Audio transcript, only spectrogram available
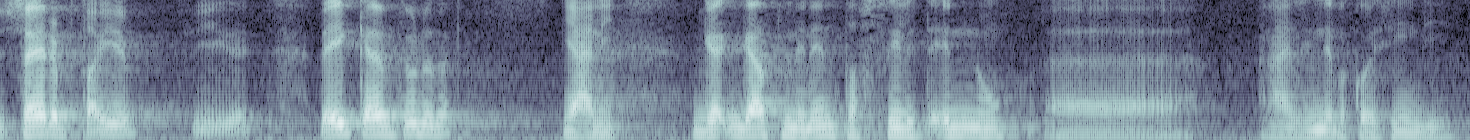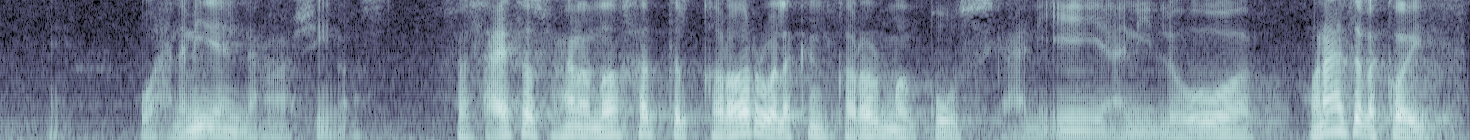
شارب؟ طيب. في ده إيه الكلام بتقوله ده؟ يعني جت منين تفصيلة إنه آه إحنا عايزين نبقى كويسين دي؟ وإحنا مين اللي إحنا وحشين أصلا؟ فساعتها سبحان الله خدت القرار ولكن قرار منقوص. يعني إيه؟ يعني اللي هو هو أنا عايز أبقى كويس.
